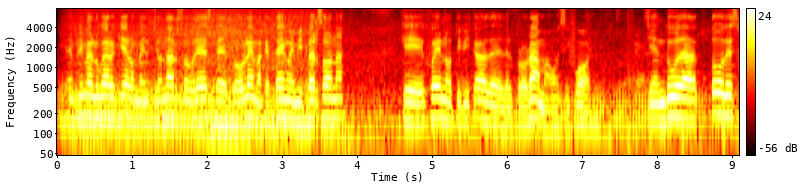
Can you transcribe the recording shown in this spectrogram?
En primer lugar quiero mencionar sobre este problema que tengo en mi persona, que fue notificado del programa ONCIFOR. Sin duda, todo es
